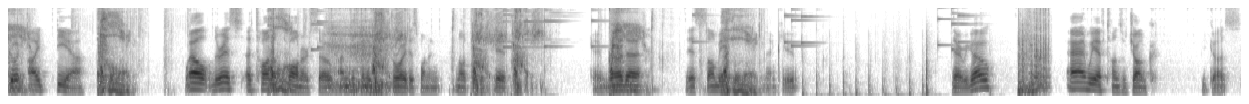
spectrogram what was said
Good idea. Well, there is a ton of spawners, so I'm just gonna destroy this one and not give a shit. Okay, murder this zombie. Thank you. There we go. And we have tons of junk. Because,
